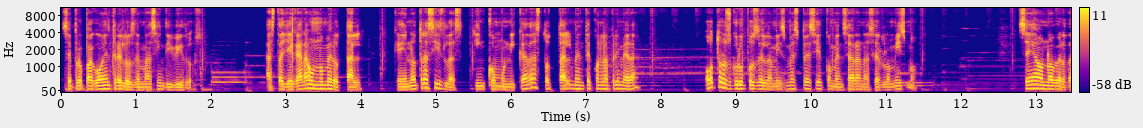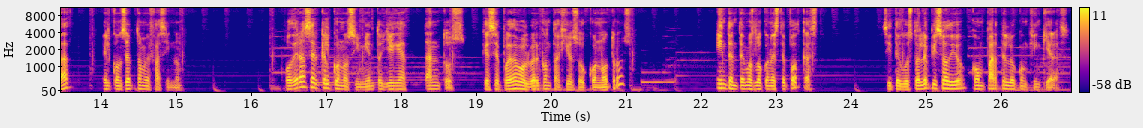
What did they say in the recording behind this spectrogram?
se propagó entre los demás individuos, hasta llegar a un número tal que en otras islas, incomunicadas totalmente con la primera, otros grupos de la misma especie comenzaran a hacer lo mismo. Sea o no verdad, el concepto me fascinó. ¿Poder hacer que el conocimiento llegue a tantos que se pueda volver contagioso con otros? Intentémoslo con este podcast. Si te gustó el episodio, compártelo con quien quieras.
